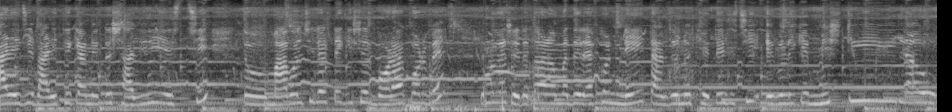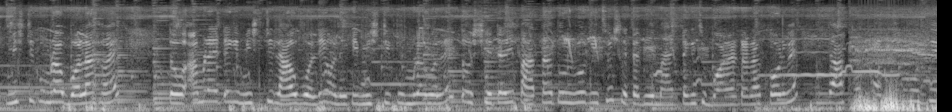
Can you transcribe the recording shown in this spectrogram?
আর এই যে বাড়ি থেকে আমি একটা সাজিয়ে নিয়ে এসেছি, তো মা বলছিল একটা কিসের বড়া করবে। সেটা তো আর আমাদের এখন নেই, তার জন্য খেতে এসেছি। এগুলিকে মিষ্টি লাউ, মিষ্টি কুমড়াও বলা হয়। তো আমরা এটাকে মিষ্টি লাউ বলি, অনেকে মিষ্টি কুমড়া বলে। তো সেটারই পাতা তুলবো কিছু, সেটা দিয়ে মা একটা কিছু বড়া টড়া করবে। তো এখন মধ্যে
